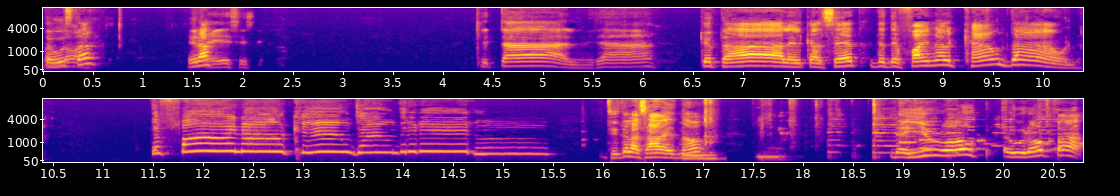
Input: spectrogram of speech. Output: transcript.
¿Te gusta? Mira, Sí, sí, sí. ¿Qué tal? Mira. ¿qué tal? El cassette de The Final Countdown. The Final Countdown. Sí te la sabes, ¿no? De Europe, Europa,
